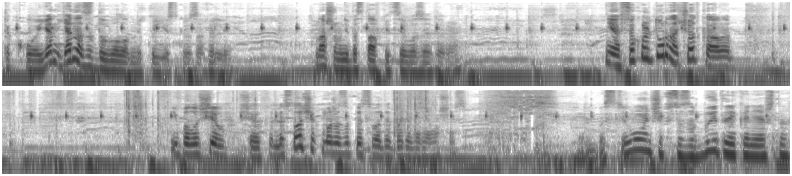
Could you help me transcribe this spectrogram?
такое. Я, я не задоволений поїздкою взагалі. Нащо мені доставки ці возити? Ні, все культурно, чітко, але. І отримав ще листочок, можу записувати потім на ньому щось. Бастіончик, все забитий, звісно.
